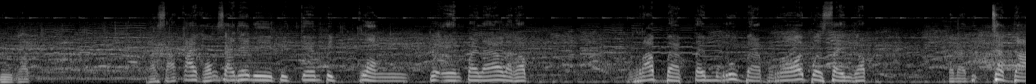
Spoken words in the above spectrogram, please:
ดูครับ ภาษากายของแสนเทนีปิดเกมปิดกล่องตัวเองไปแล้วล่ะครับ รับแบบเต็มรูปแบบร้อยเปอร์เซ็นต์ครับขณะที่ชดา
